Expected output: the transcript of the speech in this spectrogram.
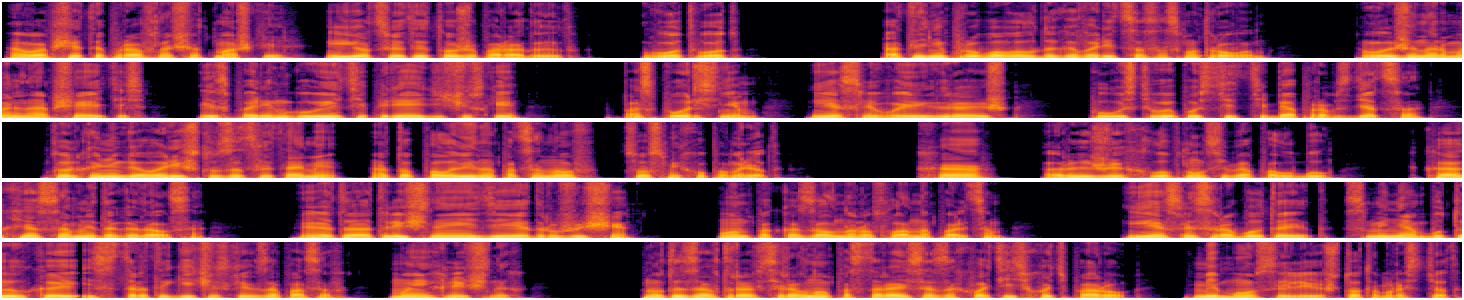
А вообще ты прав насчет Машки. Ее цветы тоже порадуют. Вот-вот. А ты не пробовал договориться со Смотровым? Вы же нормально общаетесь и спаррингуете периодически. Поспорь с ним. Если выиграешь, пусть выпустит тебя пробздеться. Только не говори, что за цветами, а то половина пацанов со смеху помрет. Ха, рыжий хлопнул себя по лбу. Как я сам не догадался. Это отличная идея, дружище. Он показал на Руслана пальцем. Если сработает, с меня бутылка из стратегических запасов, моих личных. Но ты завтра все равно постарайся захватить хоть пару. Мимоз или что там растет.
